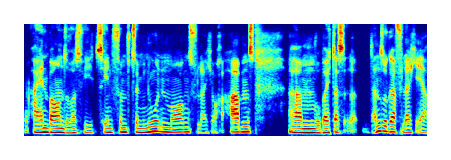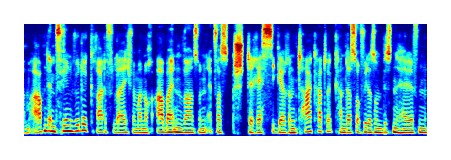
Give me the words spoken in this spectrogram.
einbauen, sowas wie 10, 15 Minuten morgens, vielleicht auch abends. Ähm, wobei ich das äh, dann sogar vielleicht eher am Abend empfehlen würde. Gerade vielleicht, wenn man noch arbeiten war, so einen etwas stressigeren Tag hatte, kann das auch wieder so ein bisschen helfen.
